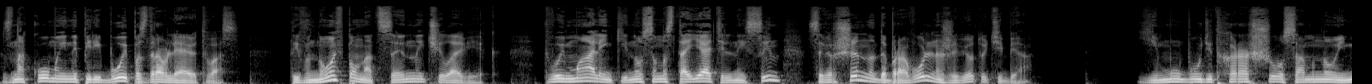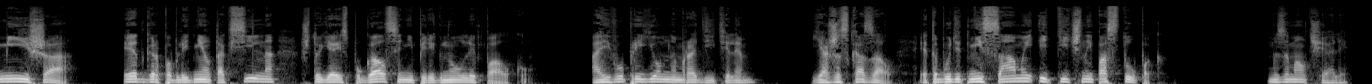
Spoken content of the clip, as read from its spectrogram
знакомые наперебой поздравляют вас. Ты вновь полноценный человек. Твой маленький, но самостоятельный сын совершенно добровольно живет у тебя. Ему будет хорошо со мной, Миша. Эдгар побледнел так сильно, что я испугался, не перегнул ли палку. А его приемным родителям? Я же сказал, это будет не самый этичный поступок. Мы замолчали.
